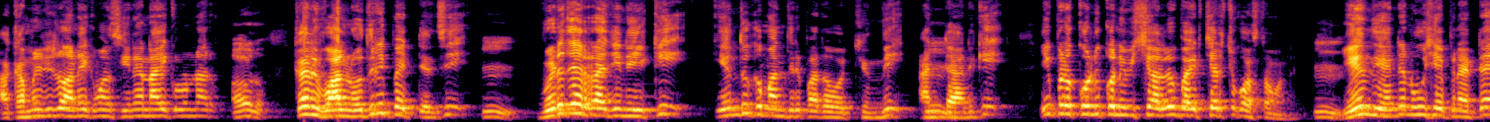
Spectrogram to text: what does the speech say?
ఆ కమ్యూనిటీలో అనేక మంది సీనియర్ నాయకులు ఉన్నారు. అవును. కానీ వాళ్ళని వదిలిపెట్టేసి విడదల రజనీకి ఎందుకు మంత్రి పదవి వచ్చింది అనడానికి ఇప్పుడు కొన్ని కొన్ని విషయాలు బయట చర్చకు వస్తామని ఉమ్, ఏంది అంటే నువ్వు చెప్పినట్టే.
